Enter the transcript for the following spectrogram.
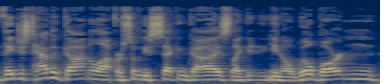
they just haven't gotten a lot for some of these second guys. Like you know, Will Barton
